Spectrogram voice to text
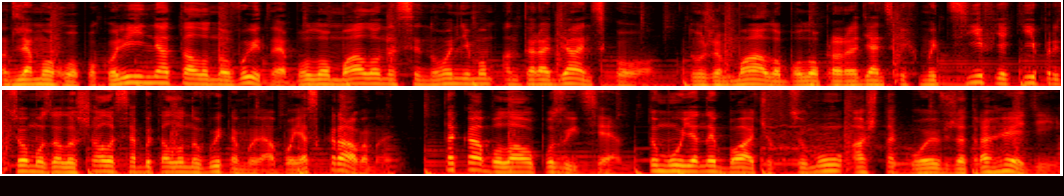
Для мого покоління талановите було мало не синонімом антирадянського. Дуже мало було прорадянських митців, які при цьому залишалися би талановитими або яскравими. Така була опозиція, тому я не бачу в цьому аж такої вже трагедії.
